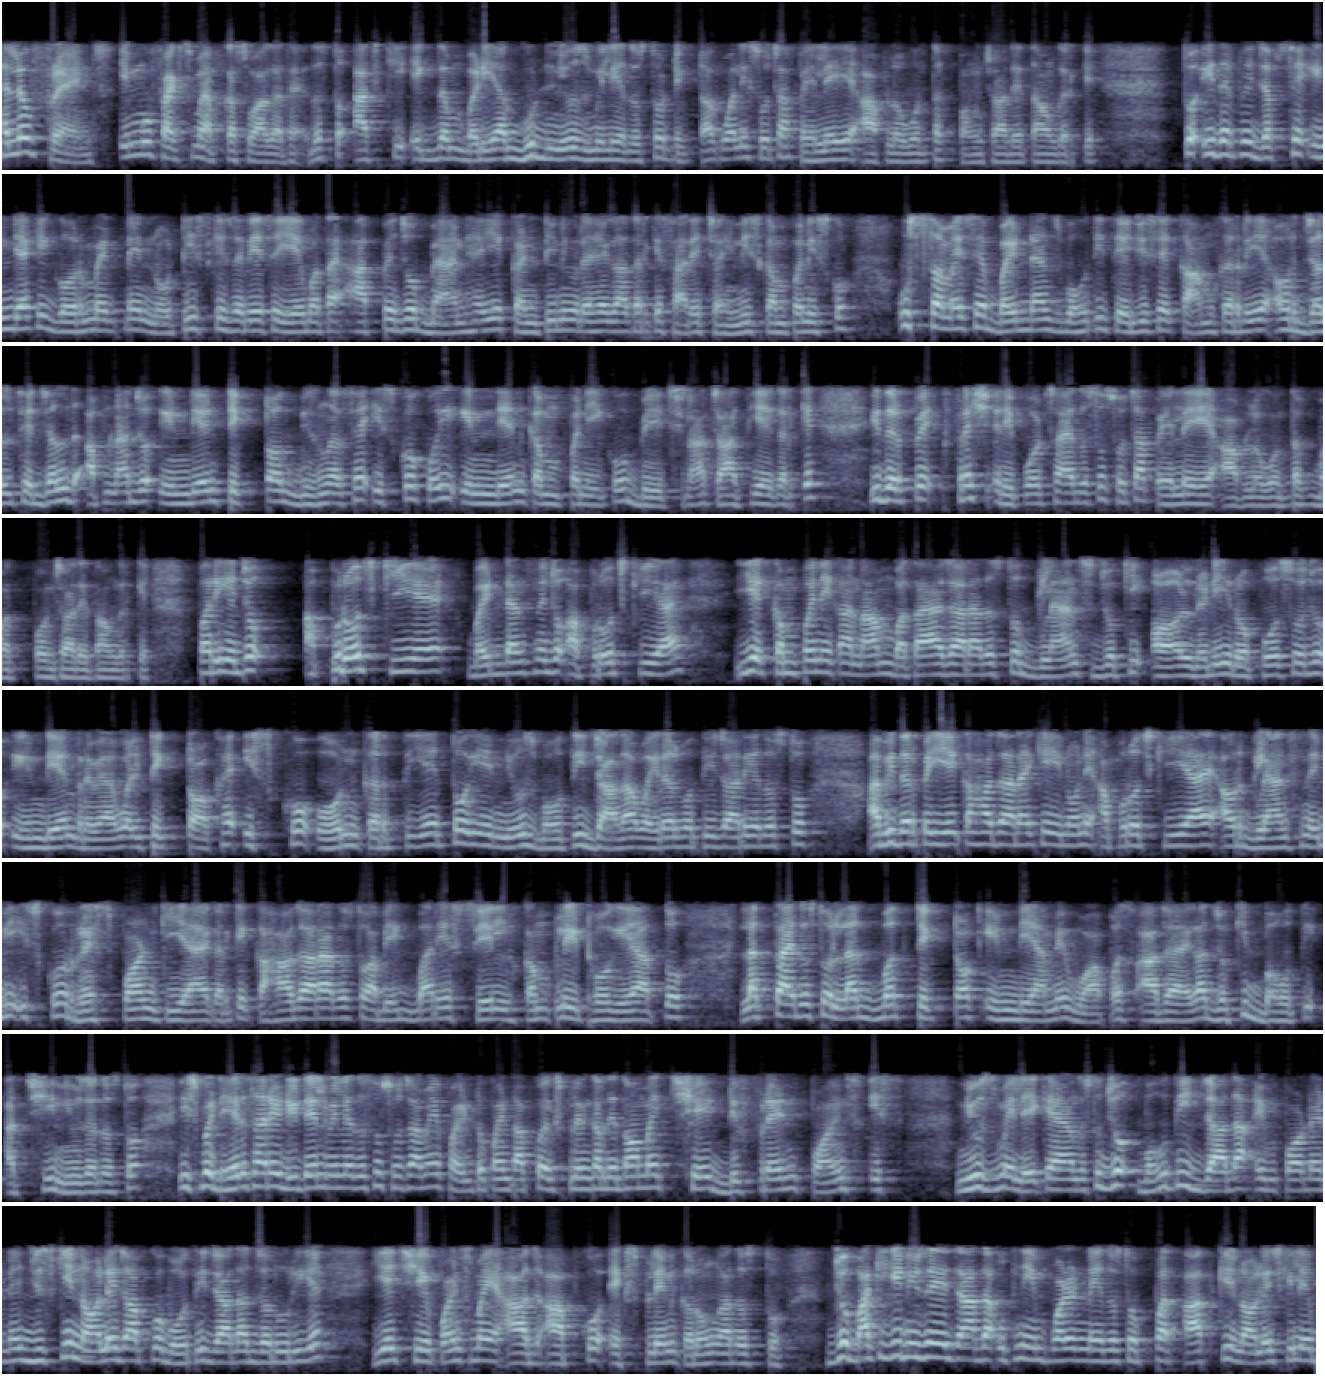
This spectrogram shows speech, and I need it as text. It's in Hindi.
हेलो फ्रेंड्स इमो फैक्ट्स में आपका स्वागत है। दोस्तों, आज की एकदम बढ़िया गुड न्यूज़ मिली है दोस्तों टिकटॉक वाली। सोचा पहले ये आप लोगों तक पहुँचा देता हूँ करके तो इधर पे जब से इंडिया की गवर्नमेंट ने नोटिस के ज़रिए से ये बताया, आप पे जो बैन है, ये कंटिन्यू रहेगा करके सारे चाइनीज़ कंपनीज़ को। उस समय से बाइट डांस बहुत ही तेज़ी से काम कर रही है और जल्द से जल्द अपना जो इंडियन टिकटॉक बिज़नेस है, इसको कोई इंडियन कंपनी को बेचना चाहती है करके इधर पे फ्रेश रिपोर्ट्स आया दोस्तों, सोचा पहले ये आप लोगों तक पहुँचा देता हूँ करके पर ये जो अप्रोच की है बाइट डांस ने जो अप्रोच किया है ये कंपनी का नाम बताया जा रहा है दोस्तों ग्लैंस जो कि ऑलरेडी रोपोसो जो इंडियन रिवाइवल टिकटॉक है, इसको ओन करती है। तो ये न्यूज़ बहुत ही ज़्यादा वायरल होती जा रही है दोस्तों। अब इधर पे ये कहा जा रहा है कि इन्होंने अप्रोच किया है और ग्लैंस ने भी इसको रेस्पॉन्ड किया है करके कहा जा रहा है दोस्तों। अब एक बार ये सेल कंप्लीट हो गया तो लगता है दोस्तों, लगभग टिकटॉक इंडिया में वापस आ जाएगा, जो कि बहुत ही अच्छी न्यूज़ है दोस्तों। इसमें ढेर सारे डिटेल मिले दोस्तों, सोचा मैं पॉइंट टू पॉइंट आपको एक्सप्लेन कर देता हूँ। मैं छह डिफरेंट पॉइंट्स इस न्यूज़ में लेके आया दोस्तों, जो बहुत ही ज़्यादा इंपॉर्टेंट है, जिसकी नॉलेज आपको बहुत ही ज़्यादा ज़रूरी है, ये छह पॉइंट्स मैं आज आपको एक्सप्लेन करूँगा दोस्तों। जो बाकी की न्यूज़ है ज़्यादा उतनी इंपॉर्टेंट नहीं दोस्तों, पर आपकी नॉलेज के लिए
